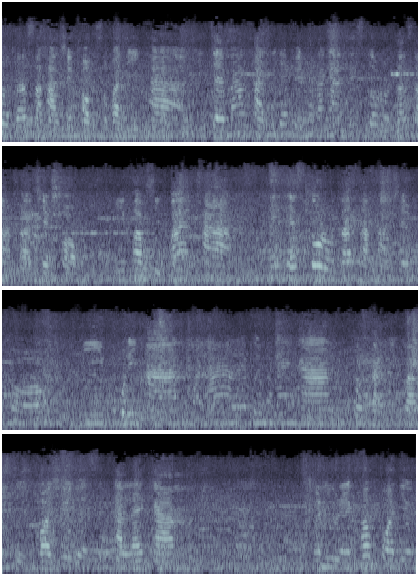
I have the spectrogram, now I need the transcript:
โรตาสาขาแชมพองสวัสดีค่ะดีใจมากค่ะที่ได้เป็นพนักงานเทสโก้โรตัสสาขาเชียงของมีความสุขมากค่ะที่เทสโก้โรตัสสาขาเชียงของมีผู้บริหารหัวหน้าและเพื่อนพนักงานคนต่างมีความสุขคอยช่วยเหลือซึ่งกันและกันมันอยู่ในครอบครัวเดียว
